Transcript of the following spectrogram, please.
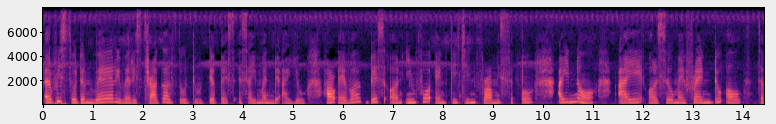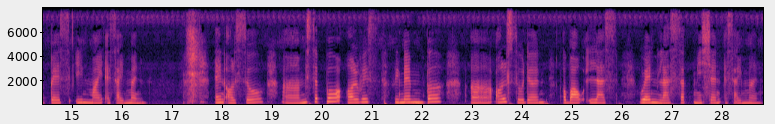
Every student very very struggle to do the best assignment BIU. However, based on info and teaching from Mr. Po, I know I also my friend do all the best in my assignment. And also, uh, Mr. Po always remember uh, all students about last when last submission assignment.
